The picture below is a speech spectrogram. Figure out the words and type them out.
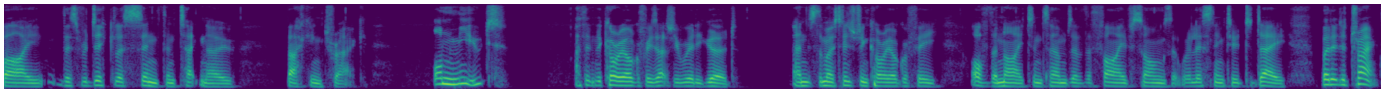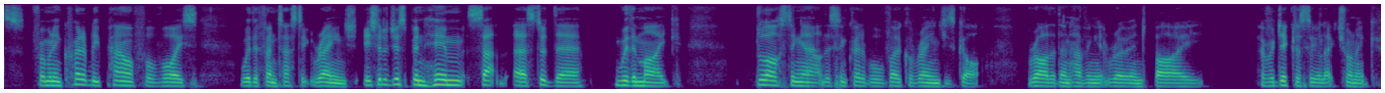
by this ridiculous synth and techno backing track. On mute, I think the choreography is actually really good. And it's the most interesting choreography of the night in terms of the five songs that we're listening to today. But it detracts from an incredibly powerful voice with a fantastic range. It should have just been him sat, uh, stood there with a mic, blasting out this incredible vocal range he's got, rather than having it ruined by a ridiculously electronic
